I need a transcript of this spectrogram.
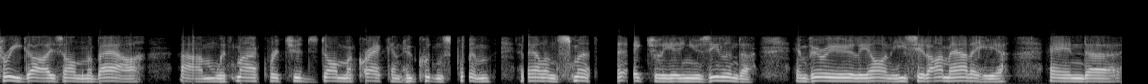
three guys on the bow. Um, with Mark Richards, Don McCracken, who couldn't swim, and Alan Smith, actually a New Zealander. And very early on, he said, I'm out of here. And uh,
